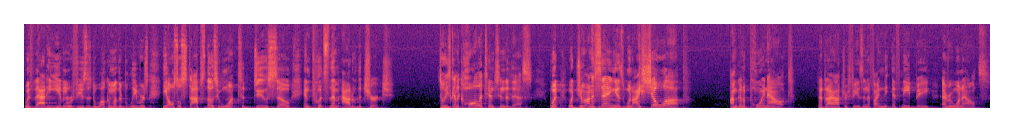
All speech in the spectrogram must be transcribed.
with that. He even refuses to welcome other believers. He also stops those who want to do so and puts them out of the church. So he's going to call attention to this. What, what John is saying is when I show up, I'm going to point out to Diotrephes, and if, I, if need be, everyone else,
